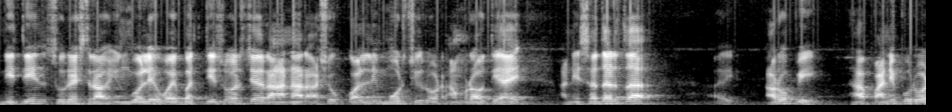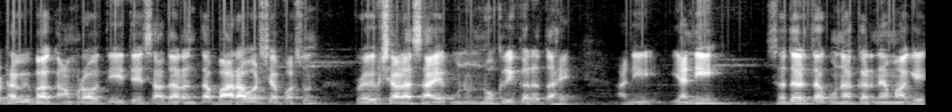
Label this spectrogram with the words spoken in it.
नितीन सुरेशराव इंगोले वय बत्तीस वर्ष राहणार अशोक कॉलनी मोर्ची रोड अमरावती आहे. आणि सदरचा आरोपी हा पाणीपुरवठा विभाग अमरावती येथे साधारणतः बारा वर्षापासून प्रयोगशाळा सहाय्यक म्हणून नोकरी करत आहे. आणि यांनी सदरचा गुन्हा करण्यामागे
